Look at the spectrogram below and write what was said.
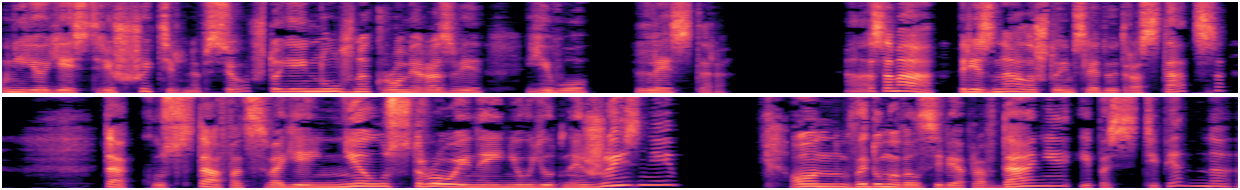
у нее есть решительно все, что ей нужно, кроме разве его, Лестера. Она сама признала, что им следует расстаться, так, устав от своей неустроенной и неуютной жизни, он выдумывал себе оправдание и постепенно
